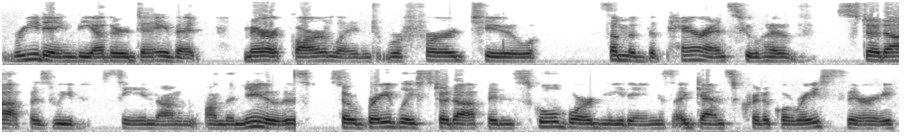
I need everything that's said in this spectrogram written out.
reading the other day that Merrick Garland referred to some of the parents who have stood up, as we've seen on, on the news, so bravely stood up in school board meetings against critical race theory.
